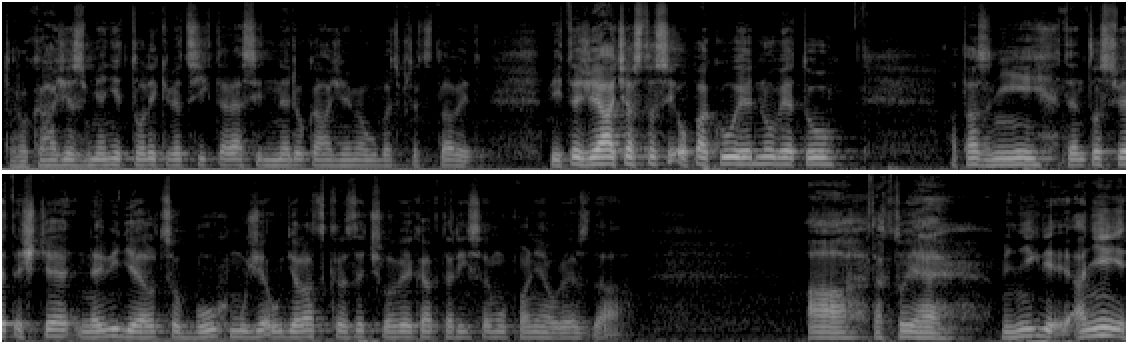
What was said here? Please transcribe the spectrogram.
to dokáže změnit tolik věcí, které si nedokážeme vůbec představit. Víte, že já často si opakuju jednu větu a ta zní, tento svět ještě neviděl, co Bůh může udělat skrze člověka, který se mu plně odevzdá. A tak to je. My nikdy, ani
